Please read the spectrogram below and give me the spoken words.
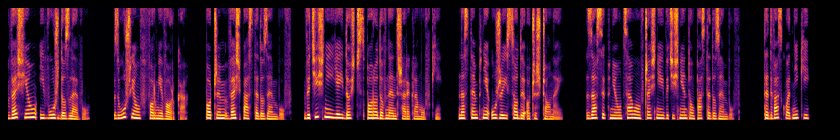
Weź ją i włóż do zlewu. Złóż ją w formie worka, po czym weź pastę do zębów. Wyciśnij jej dość sporo do wnętrza reklamówki. Następnie użyj sody oczyszczonej. Zasyp nią całą wcześniej wyciśniętą pastę do zębów. Te dwa składniki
